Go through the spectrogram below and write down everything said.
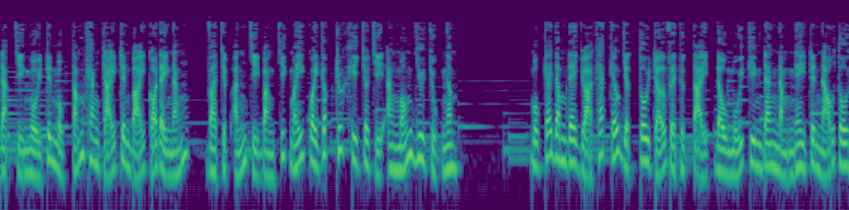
đặt chị ngồi trên một tấm khăn trải trên bãi cỏ đầy nắng và chụp ảnh chị bằng chiếc máy quay gấp trước khi cho chị ăn món dưa chuột ngâm. Một cái đâm đe dọa khác kéo giật tôi trở về thực tại, đầu mũi kim đang nằm ngay trên não tôi.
